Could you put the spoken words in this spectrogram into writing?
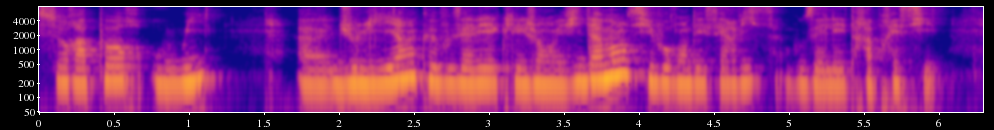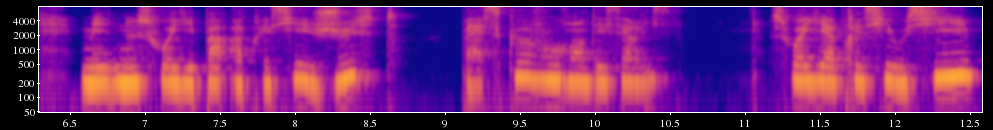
ce rapport oui euh, du lien que vous avez avec les gens. Évidemment, si vous rendez service, vous allez être apprécié. Mais ne soyez pas apprécié juste parce que vous rendez service. Soyez apprécié aussi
